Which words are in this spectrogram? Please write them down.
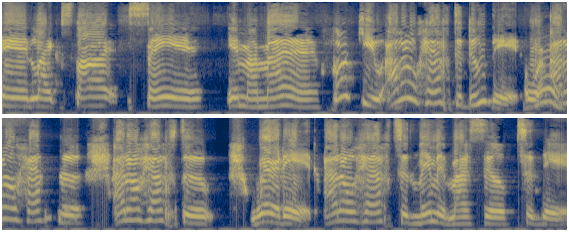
and like start saying in my mind, fuck you. I don't have to do that. Or yes. I don't have to I don't have to wear that. I don't have to limit myself to that.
